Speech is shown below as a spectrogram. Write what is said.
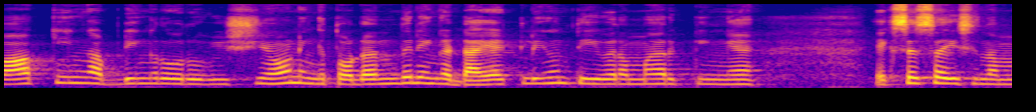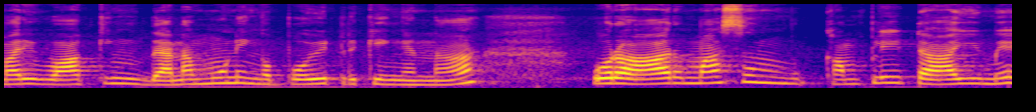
வாக்கிங் அப்படிங்கிற ஒரு விஷயம் நீங்கள் தொடர்ந்து நீங்கள் டயட்லேயும் தீவிரமாக இருக்கீங்க. எக்ஸசைஸ் இந்த மாதிரி வாக்கிங் தினமும் நீங்கள் போயிட்டுருக்கீங்கன்னா ஒரு ஆறு மாதம் கம்ப்ளீட் ஆகியுமே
